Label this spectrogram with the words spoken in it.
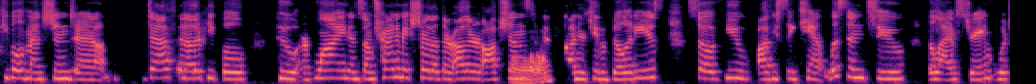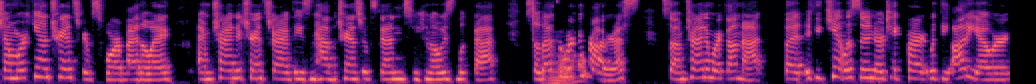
People have mentioned um, deaf and other people who are blind, and so I'm trying to make sure that there are other options Aw. depending on your capabilities. So if you obviously can't listen to the live stream, which I'm working on transcripts for, by the way, I'm trying to transcribe these and have the transcripts done so you can always look back. So that's a work in mm-hmm. progress. So I'm trying to work on that. But if you can't listen or take part with the audio, or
